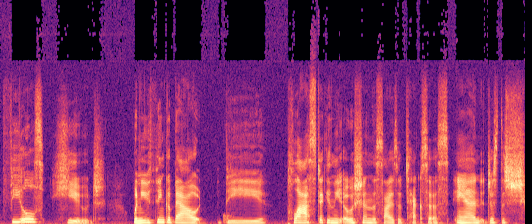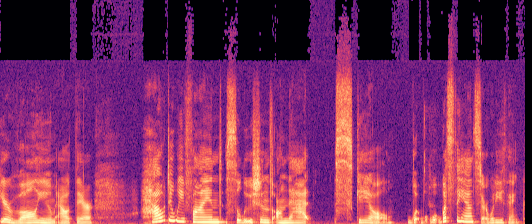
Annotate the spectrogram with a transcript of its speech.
feels huge when you think about the plastic in the ocean the size of Texas and just the sheer volume out there. How do we find solutions on that scale? What, what's the answer? What do you think?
